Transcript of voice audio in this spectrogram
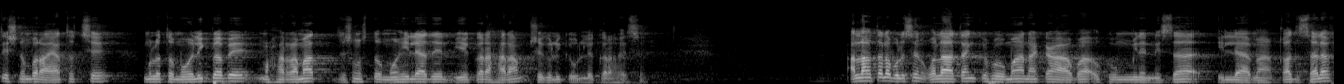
তেইশ নম্বর আয়াত হচ্ছে মূলত মৌলিকভাবে মহারামাত যে সমস্ত মহিলাদের বিয়ে করা হারাম সেগুলিকে উল্লেখ করা হয়েছে। আল্লাহ তালা বলেছেন ওলা তাঙ্কহু মা নাকা আবা উকুম মিনান নিসা ইল্লা মা কাদ সালাফ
